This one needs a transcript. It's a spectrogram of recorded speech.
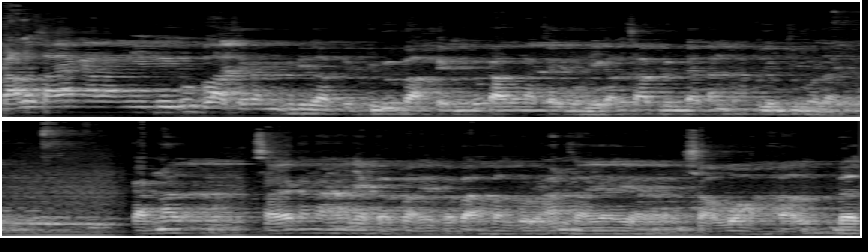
kalau saya itu itu pelajaran Ibnu Labib. Dulu Bahkan itu kalau ngajar ini, kalau saya belum datang belum dimulai. Karena saya kan anaknya bapak ya, bapak hafal Quran, saya ya insya Allah hafal. Dan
